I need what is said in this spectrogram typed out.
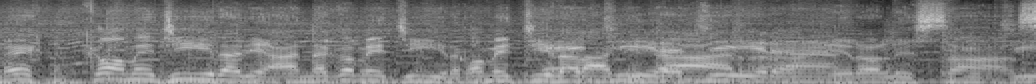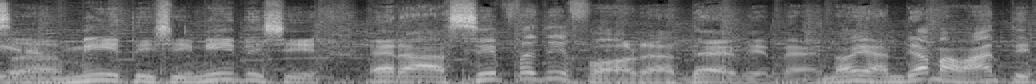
E come gira Diana, come gira, come gira Eh, la gira, chitarra, gira. i Rolling Stones, mitici, mitici, era Sympathy for Devil. Noi andiamo avanti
